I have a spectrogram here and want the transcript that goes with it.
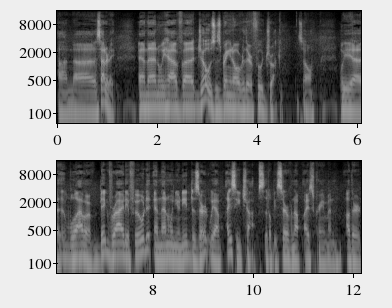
on uh, Saturday. And then we have uh, Joe's is bringing over their food truck. So we uh, will have a big variety of food. And then when you need dessert, we have icy chops that'll be serving up ice cream and other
